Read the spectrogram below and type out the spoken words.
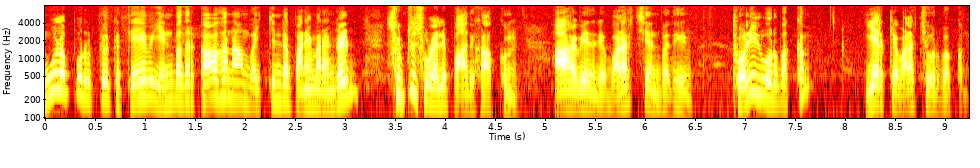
மூலப்பொருட்களுக்கு தேவை என்பதற்காக நாம் வைக்கின்ற பனைமரங்கள் சுற்றுச்சூழலை பாதுகாக்கும். ஆகவே அதனுடைய வளர்ச்சி என்பது தொழில் ஒரு பக்கம் இயற்கை வளர்ச்சி ஒரு பக்கம்.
